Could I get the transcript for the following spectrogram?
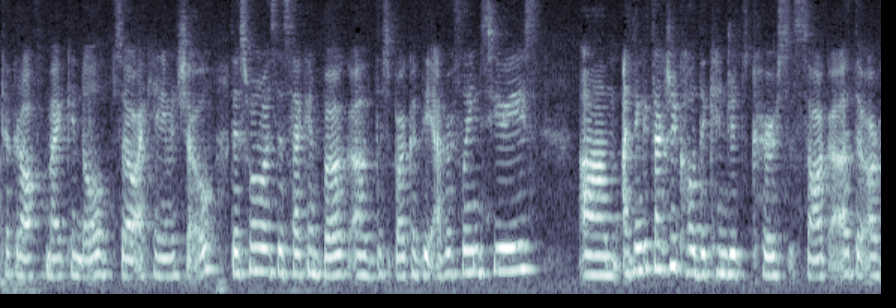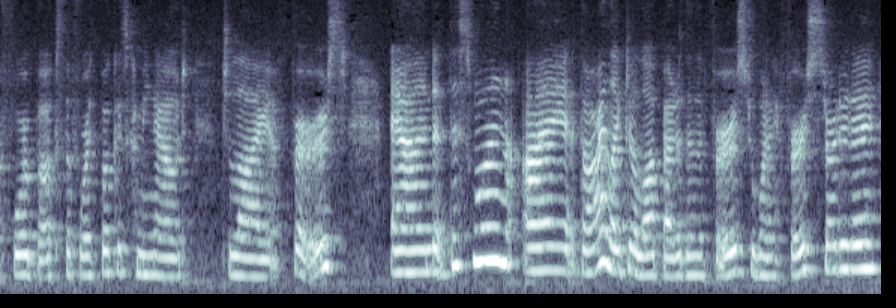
took it off of my Kindle so I can't even show. This one was the second book of the Spark of the Everflame series um, I think it's actually called the Kindred's Curse Saga. There are four books. The fourth book is coming out July 1st. And this one, I thought I liked it a lot better than the first when I first started it.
